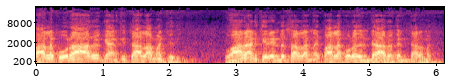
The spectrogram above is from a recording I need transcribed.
పాలకూర ఆరోగ్యానికి చాలా మంచిది. వారానికి రెండు సార్లు అన్న పాలకూర తింటే ఆరోగ్యానికి చాలా మంచిది.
